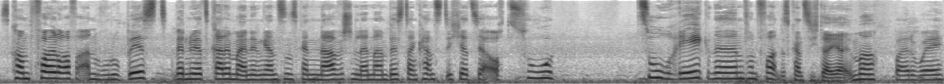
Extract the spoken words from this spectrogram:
es kommt voll drauf an, wo du bist. Wenn du jetzt gerade mal in den ganzen skandinavischen Ländern bist, dann kannst du dich jetzt ja auch zu, zu regnen von vorne. Das kannst du dich da ja immer, by the way.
